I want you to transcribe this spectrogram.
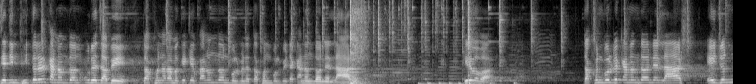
যেদিন ভিতরের কানন্দন উড়ে যাবে, তখন আর আমাকে কেউ কানন্দন বলবে না, তখন বলবে এটা কানন্দনের লাশ। কিরে বাবা? তখন বলবে কানন দেওয়ানের লাশ। এই জন্য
